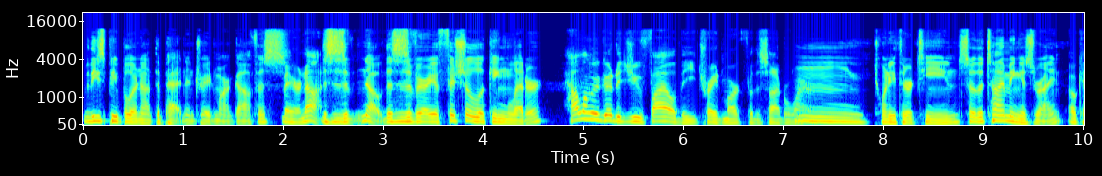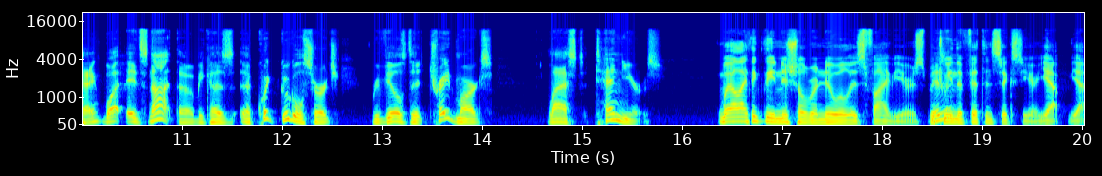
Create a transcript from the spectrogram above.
These people are not the Patent and Trademark Office. They are not. This is a, no. This is a very official looking letter. How long ago did you file the trademark for the Cyberwire? Mm, 2013. So the timing is right. Okay. Well, it's not though, because a quick Google search reveals that trademarks last 10 years. Well, I think the initial renewal is five years between the fifth and sixth year. Yeah, yeah.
